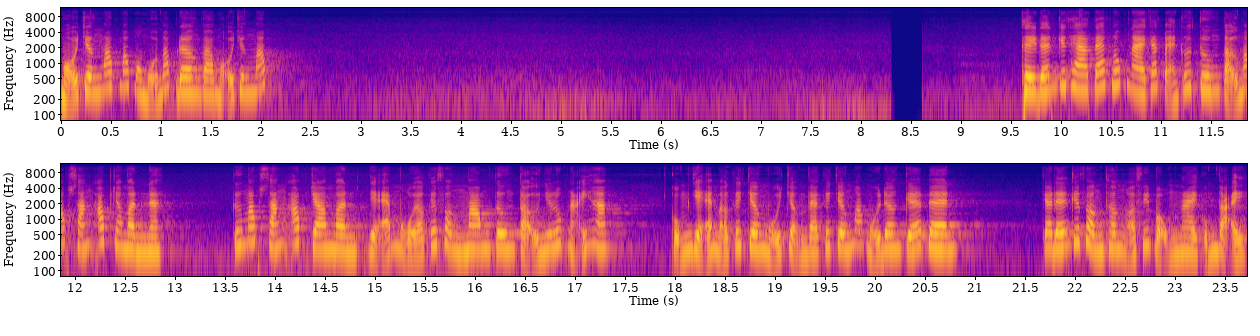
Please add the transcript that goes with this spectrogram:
mỗi chân móc móc một mũi móc đơn vào mỗi chân móc. Thì đến cái thao tác lúc này, các bạn cứ tương tự móc sắn ốc cho mình nè. Cứ móc sắn ốc cho mình, giảm mũi ở cái phần mông tương tự như lúc nãy ha. Cũng giảm ở cái chân mũi chụm và cái chân móc mũi đơn kế bên. Cho đến cái phần thân ở phía bụng này cũng vậy.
